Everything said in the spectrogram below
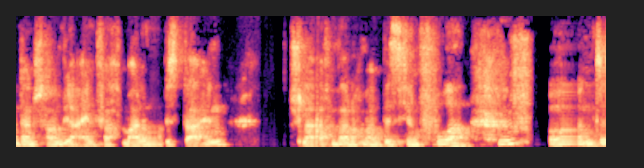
und dann schauen wir einfach mal. Und bis dahin schlafen wir noch mal ein bisschen vor mhm. und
